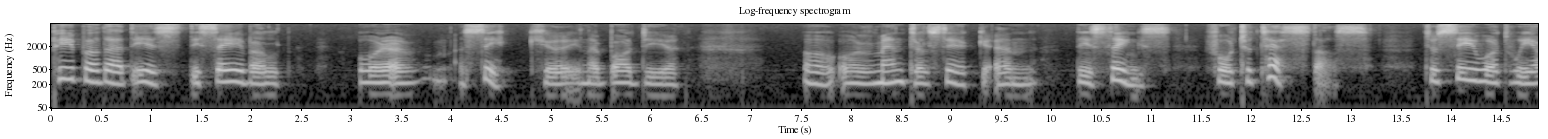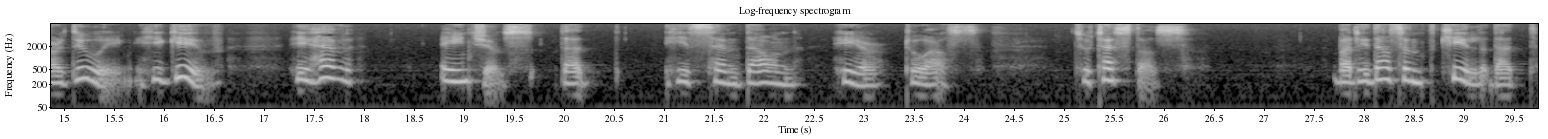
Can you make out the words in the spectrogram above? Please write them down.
people that is disabled or uh, sick uh, in a body uh, or, or mental sick and these things for to test us to see what we are doing. He give he have angels that he sent down here to us to test us. But he doesn't kill that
